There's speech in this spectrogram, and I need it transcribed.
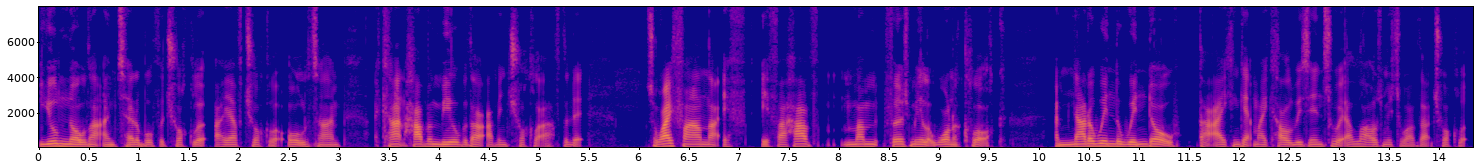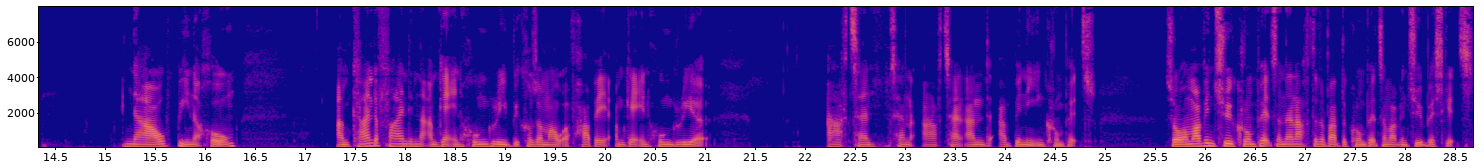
you'll know that I'm terrible for chocolate. I have chocolate all the time. I can't have a meal without having chocolate after it. So I found that if if I have my first meal at one o'clock, I'm narrowing the window that I can get my calories in, so it allows me to have that chocolate. Now, being at home, I'm kind of finding that I'm getting hungry because I'm out of habit. I'm getting hungry at half ten, ten, half ten, and I've been eating crumpets. So I'm having two crumpets, and then after I've had the crumpets, I'm having two biscuits.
